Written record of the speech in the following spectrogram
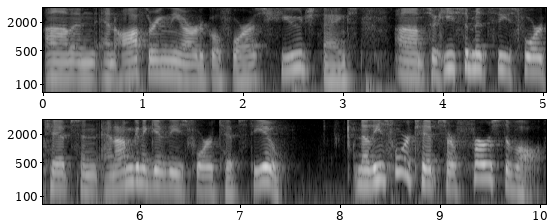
um, and, and authoring the article for us. Huge thanks. Um, so he submits these four tips, and, and I'm going to give these four tips to you. Now, these four tips are first of all,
